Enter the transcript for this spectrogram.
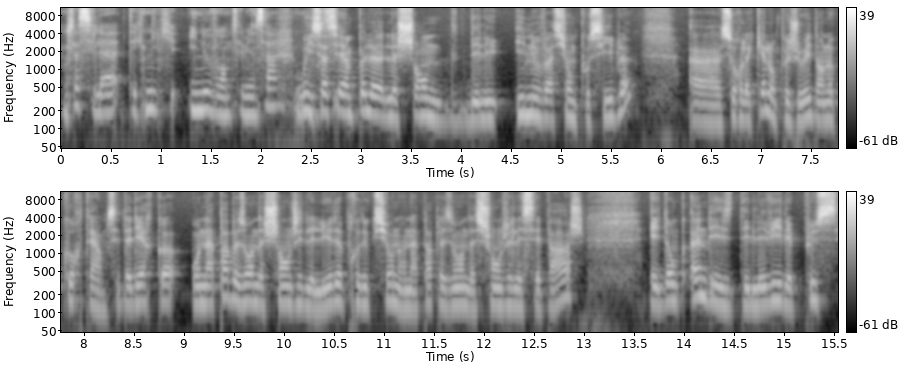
Donc ça, c'est la technique innovante, c'est bien ça Oui, ça c'est un peu le, champ de l'innovation possible euh, sur lequel on peut jouer dans le court terme. C'est-à-dire qu'on n'a pas besoin de changer les lieux de production, on n'a pas besoin de changer les cépages. Et donc, un des, leviers les plus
